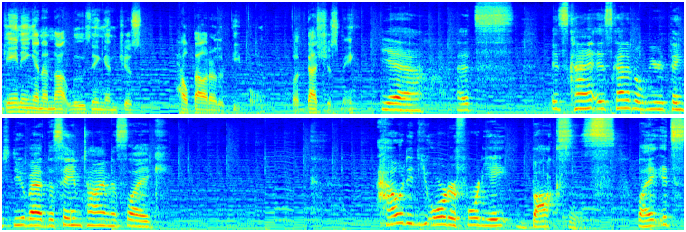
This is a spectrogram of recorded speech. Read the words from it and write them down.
gaining and I'm not losing and just help out other people. But that's just me. Yeah, it's it's kind of it's kind of a weird thing to do, but at the same time, it's like, how did you order 48 boxes? Like it's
